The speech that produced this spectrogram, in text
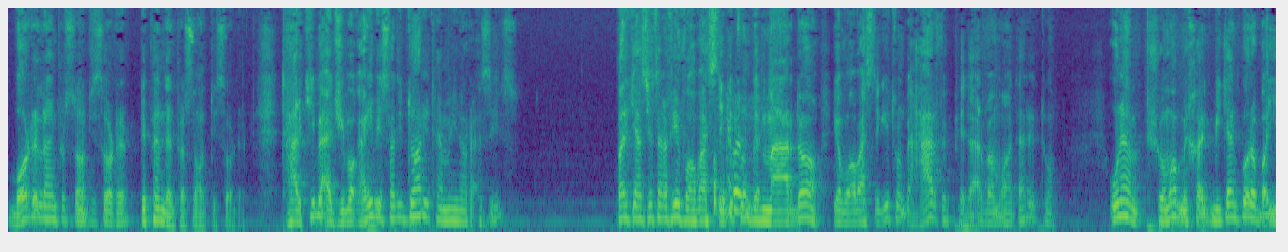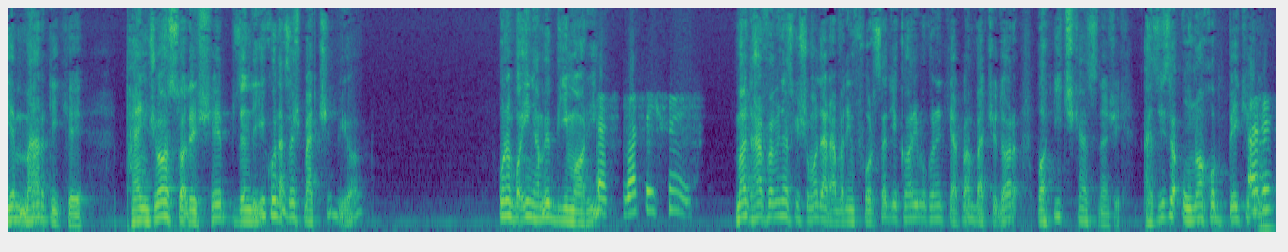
borderline personality disorder dependent personality disorder ترکیب عجیب و غریبی ولی دارید همه اینا رو عزیز. بلکه از یه طرف این وابستگیتون به مردا یا وابستگیتون به حرف پدر و مادرتون. اونم شما می‌خواید میگن برو با یه مردی که 50 سالشه زندگی کن ازش بچه بیار اونم با این همه بیماری. من حرفم این است که شما در اولین فرصت یه کاری بکنید که حتما بچه دار با هیچ کس نشید عزیز اونا خب بگیرن آره.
